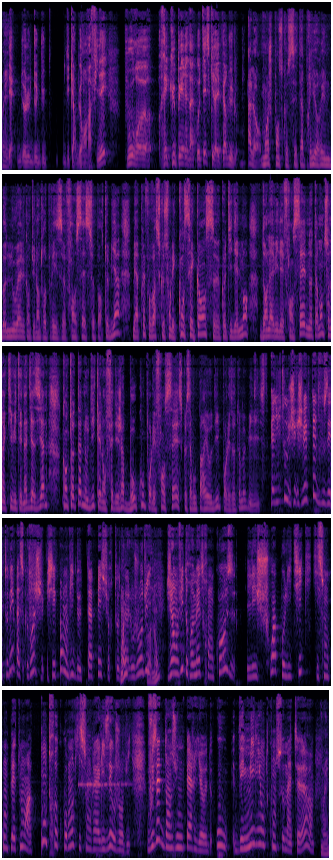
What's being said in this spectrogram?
carburants raffinés pour euh, récupérer d'un côté ce qu'il avait perdu de l'autre. Alors, moi, je pense que c'est a priori une bonne nouvelle quand une entreprise française se porte bien, mais après, il faut voir ce que sont les conséquences euh, quotidiennement dans la vie des Français, notamment de son activité. Nadia Ziane, quand Total nous dit qu'elle en fait déjà beaucoup pour les Français, est-ce que ça vous paraît audible pour les automobilistes? Pas du tout. Je, vais peut-être vous étonner parce que moi, je n'ai pas envie de taper sur Total aujourd'hui. Bah J'ai envie de remettre en cause les choix politiques qui sont complètement à contre-courant qui sont réalisés aujourd'hui. Vous êtes dans une période où des millions de consommateurs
